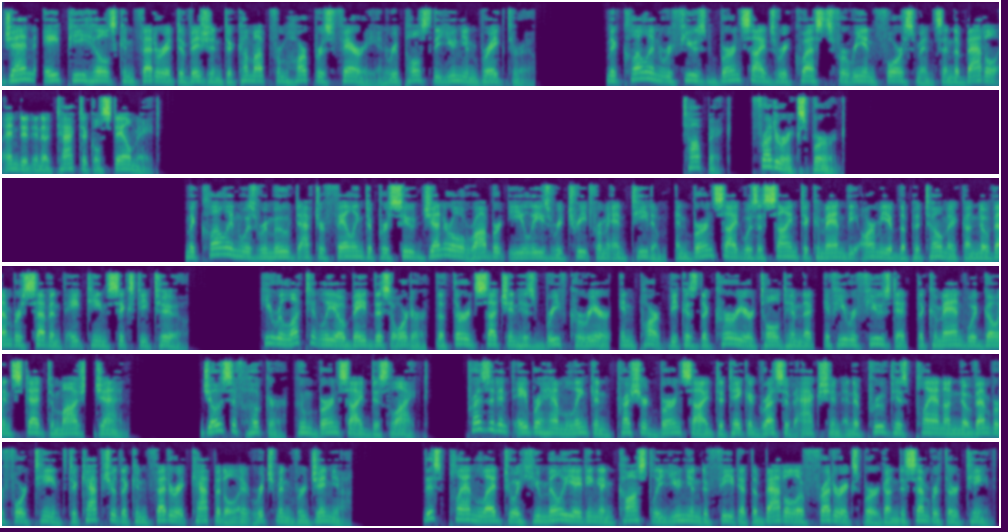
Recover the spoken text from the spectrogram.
Gen. A. P. Hill's Confederate division to come up from Harper's Ferry and repulse the Union breakthrough. McClellan refused Burnside's requests for reinforcements and the battle ended in a tactical stalemate. Fredericksburg McClellan was removed after failing to pursue General Robert E. Lee's retreat from Antietam, and Burnside was assigned to command the Army of the Potomac on November 7, 1862. He reluctantly obeyed this order, the third such in his brief career, in part because the courier told him that, if he refused it, the command would go instead to Maj. Gen. Joseph Hooker, whom Burnside disliked. President Abraham Lincoln pressured Burnside to take aggressive action and approved his plan on November 14 to capture the Confederate capital at Richmond, Virginia. This plan led to a humiliating and costly Union defeat at the Battle of Fredericksburg on December 13.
